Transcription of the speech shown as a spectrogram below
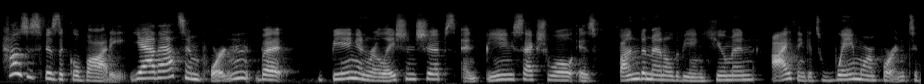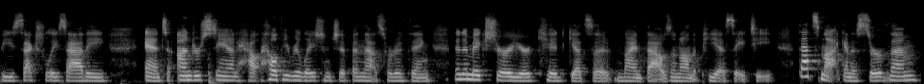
How's his physical body? Yeah, that's important, but being in relationships and being sexual is fundamental to being human. I think it's way more important to be sexually savvy and to understand how healthy relationship and that sort of thing than to make sure your kid gets a 9000 on the PSAT. That's not going to serve them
